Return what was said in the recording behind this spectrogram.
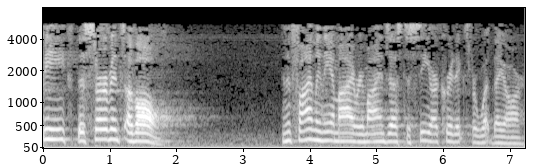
be the servants of all. And then finally, Nehemiah reminds us to see our critics for what they are.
